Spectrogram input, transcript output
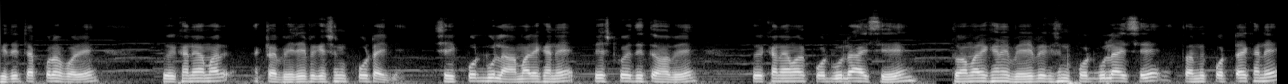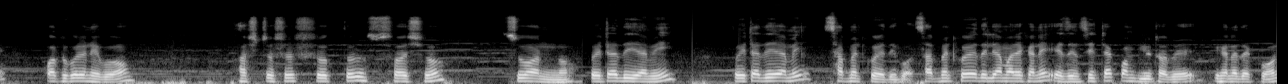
গেটে ট্যাপ করার পরে তো এখানে আমার একটা ভেরিফিকেশন কোড আইবে। সেই কোডগুলো আমার এখানে পেস্ট করে দিতে হবে। তো এখানে আমার কোডগুলো আইছে। তো আমার এখানে ভেরিফিকেশন কোডগুলো আইছে। তো আমি কোডটা এখানে কপি করে নেব। আটশোশো সত্তর, ছয়শো চুয়ান্ন। তো এটা দিয়ে আমি তো এটা দিয়ে আমি সাবমিট করে দেব। সাবমিট করে দিলে আমার এখানে এজেন্সিটা কমপ্লিট হবে। এখানে দেখুন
